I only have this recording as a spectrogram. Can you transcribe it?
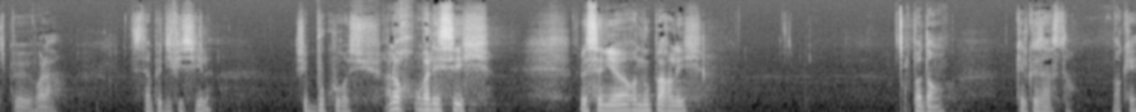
petit peu, voilà, c'était un peu difficile. J'ai beaucoup reçu. Alors, on va laisser le Seigneur nous parler pendant quelques instants. OK?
